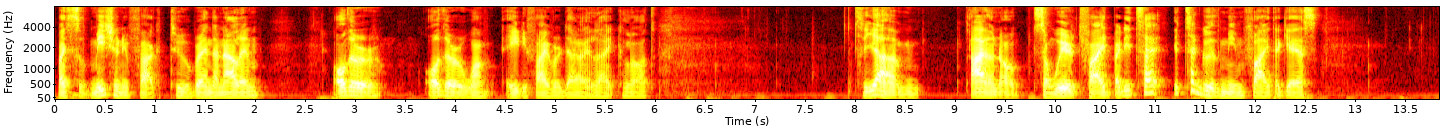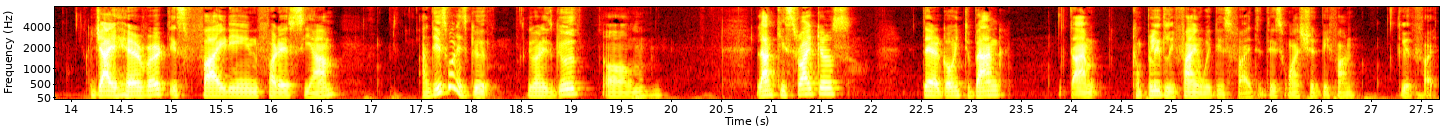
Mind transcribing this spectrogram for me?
by submission, in fact, to Brendan Allen other other 185er that I like a lot. So yeah, um, I don't know, some weird fight, but it's a it's a good meme fight, I guess. Jai Herbert is fighting Fares Ziam, and this one is good. This one is good. Um, Lanky strikers, they're going to bang. I'm completely fine with this fight. This one should be fun. Good fight.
